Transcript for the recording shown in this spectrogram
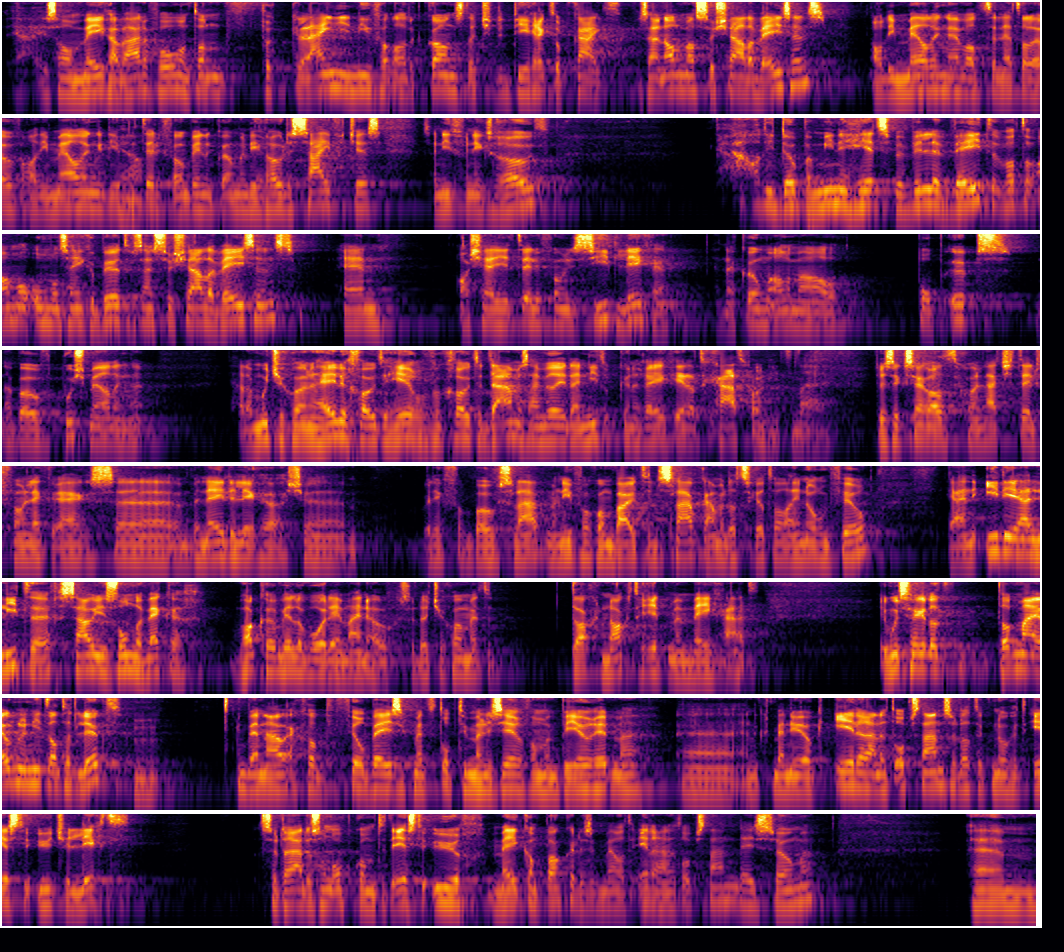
ja, is al mega waardevol. Want dan verklein je in ieder geval al de kans dat je er direct op kijkt. We zijn allemaal sociale wezens. Al die meldingen, we hadden het er net al over, al die meldingen die op je telefoon binnenkomen, die rode cijfertjes, zijn niet voor niks rood. Ja, al die dopamine hits, we willen weten wat er allemaal om ons heen gebeurt. We zijn sociale wezens. En als jij je telefoon ziet liggen en daar komen allemaal pop-ups naar boven, pushmeldingen. Ja, dan moet je gewoon een hele grote heer of een grote dame zijn. Wil je daar niet op kunnen reageren? Dat gaat gewoon niet. Nee. Dus ik zeg altijd gewoon laat je telefoon lekker ergens eh, beneden liggen als je weet ik veel, boven slaapt. Maar in ieder geval gewoon buiten de slaapkamer. Dat scheelt al enorm veel. Ja, en idealiter zou je zonder wekker wakker willen worden in mijn ogen. Zodat je gewoon met het dag-nachtritme meegaat. Ik moet zeggen dat dat mij ook nog niet altijd lukt. Mhm. Ik ben nou echt wel veel bezig met het optimaliseren van mijn bioritme. Eh, en ik ben nu ook eerder aan het opstaan, zodat ik nog het eerste uurtje licht, zodra de zon opkomt, het eerste uur mee kan pakken. Dus ik ben wat eerder aan het opstaan deze zomer. Ehm,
